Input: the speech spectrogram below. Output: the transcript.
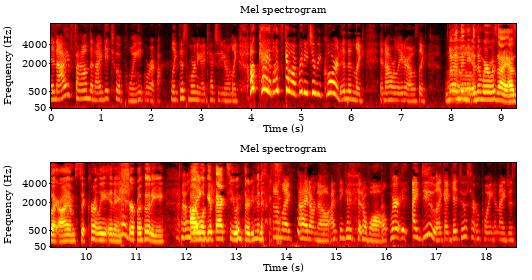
And I've found that I get to a point where I, like this morning I texted you and I'm like okay let's go. I'm ready to record. And then like an hour later I was like No, and then "Oh." and then where was I? I was like, I am sit- currently in a Sherpa hoodie. I, I like- will get back to you in thirty minutes. And I'm like, I don't know. I think I've hit a wall where it, I do. Like, I get to a certain point and I just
